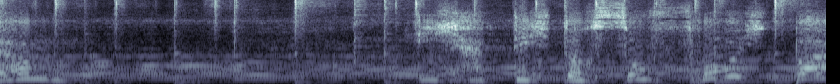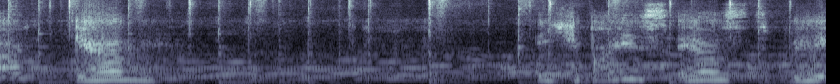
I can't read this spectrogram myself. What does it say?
Traum. Ich hab dich doch so furchtbar gern. Ich weiß erst, wer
